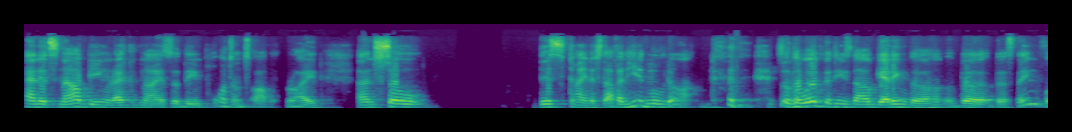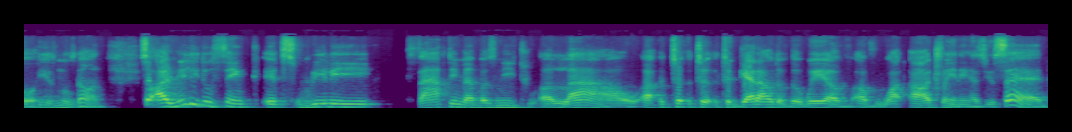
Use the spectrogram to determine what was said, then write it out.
And it's now being recognized that the importance of it, right? And so this kind of stuff, and he had moved on. so the work that he's now getting the, the, the thing for, he has moved on. So I really do think it's really faculty members need to allow uh, to, to, to get out of the way of, of what our training, as you said,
